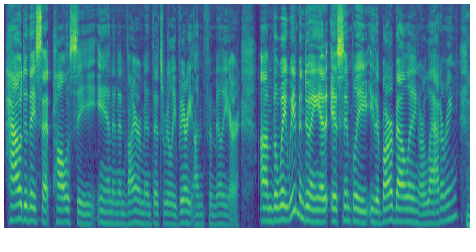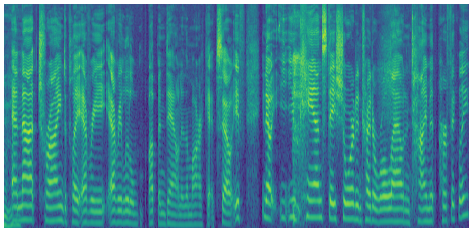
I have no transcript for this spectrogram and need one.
how do they set policy in an environment that's really very unfamiliar? Um, the way we've been doing it is simply either barbelling or laddering mm-hmm. and not trying to play every every little up and down in the market. So if, you know, you can stay short and try to roll out and time it perfectly,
